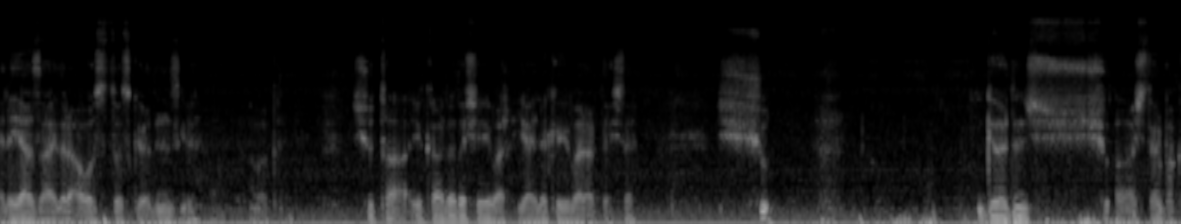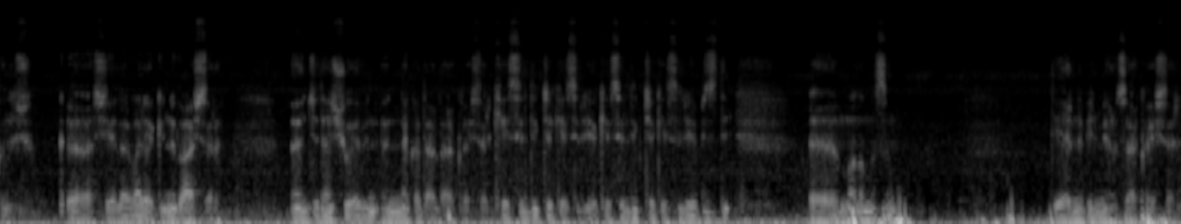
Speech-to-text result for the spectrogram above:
Hele yaz ayları Ağustos gördüğünüz gibi. Bakın. Şu ta yukarıda da şey var. Yayla köyü var arkadaşlar. Şu gördüğünüz şu ağaçlar bakın şu e, şeyler var ya günlük ağaçları. Önceden şu evin önüne kadardı arkadaşlar. Kesildikçe kesiliyor, kesildikçe kesiliyor. Biz de, e, malımızın değerini bilmiyoruz arkadaşlar.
